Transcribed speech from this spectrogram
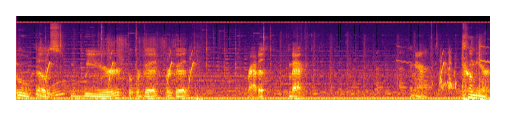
Ooh, that was weird, but we're good. We're good. Rabbit, come back. Come here. Come here.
